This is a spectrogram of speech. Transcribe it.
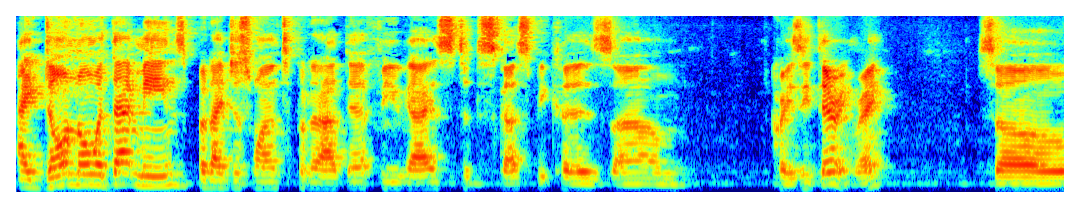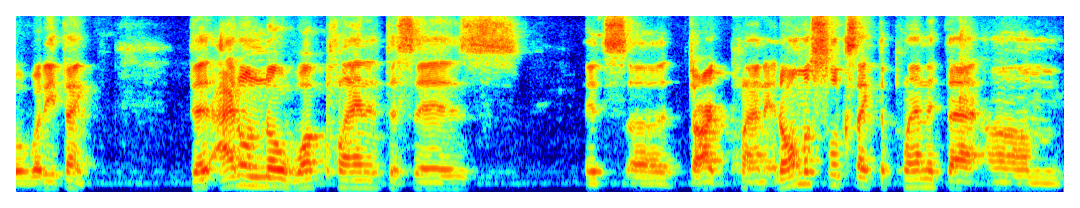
I don't know what that means, but I just wanted to put it out there for you guys to discuss because um, crazy theory, right? So, what do you think? That I don't know what planet this is. It's a dark planet. It almost looks like the planet that um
